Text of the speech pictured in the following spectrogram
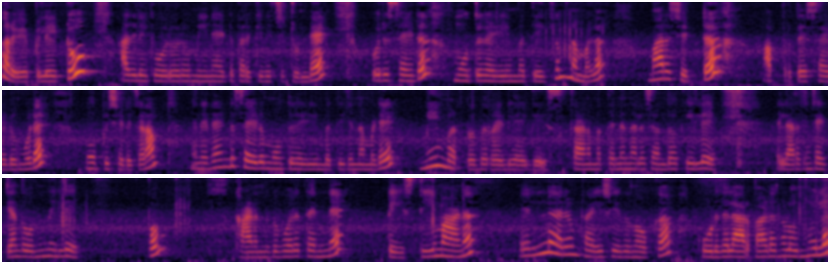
കറിവേപ്പില ഇട്ടു. അതിലേക്ക് ഓരോരോ മീനായിട്ട് പെറുക്കി വെച്ചിട്ടുണ്ട്. ഒരു സൈഡ് മൂത്ത് കഴിയുമ്പോഴത്തേക്കും നമ്മൾ മറിച്ചിട്ട് അപ്പുറത്തെ സൈഡും കൂടെ മൂപ്പിച്ചെടുക്കണം. അങ്ങനെ രണ്ട് സൈഡ് മൂത്ത് കഴിയുമ്പോഴത്തേക്കും നമ്മുടെ മീൻ വറുത്തത് റെഡിയായി ഗൈസ് കാണുമ്പോൾ തന്നെ നല്ല ചന്തമൊക്കെ ഇല്ലേ? എല്ലാവർക്കും കഴിക്കാൻ തോന്നുന്നില്ലേ? അപ്പം കാണുന്നത് പോലെ തന്നെ ടേസ്റ്റിയുമാണ്. എല്ലാവരും ട്രൈ ചെയ്ത് നോക്കുക. കൂടുതൽ ആർഭാടങ്ങളൊന്നുമില്ല.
